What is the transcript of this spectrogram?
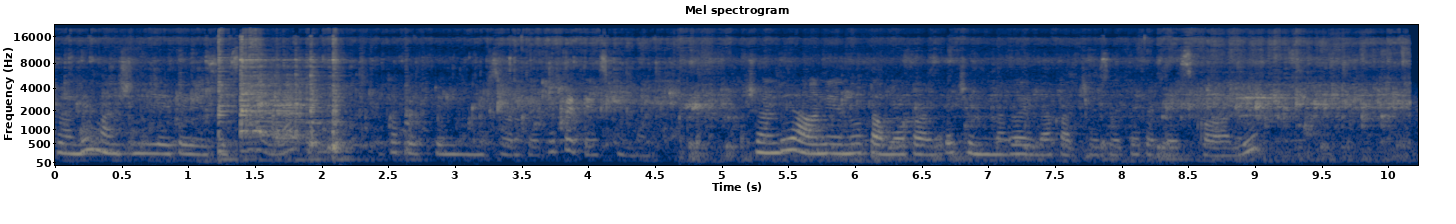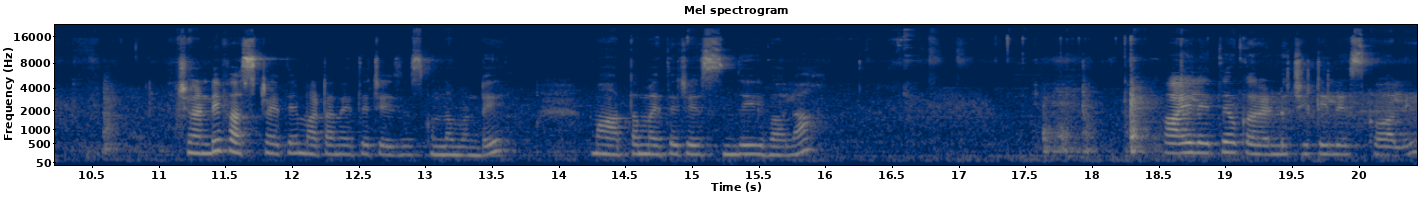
చూడండి మంచినీళ్ళు అయితే వేసేసి ఒక ఫిఫ్టీన్ మినిట్స్ వరకు అయితే పెట్టేసుకుందాం. చూడండి ఆనియన్ టమోటో అయితే చిన్నగా ఇలా కట్ చేసి అయితే పెట్టేసుకోవాలి. చూడండి ఫస్ట్ అయితే మటన్ అయితే చేసేసుకుందామండి. మా అత్తమ్మ అయితే చేస్తుంది ఇవాళ. ఆయిల్ అయితే ఒక రెండు చిట్టీలు వేసుకోవాలి.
